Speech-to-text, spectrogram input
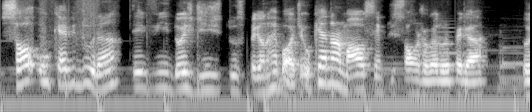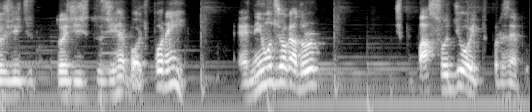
só o Kevin Durant teve dois dígitos pegando rebote, o que é normal sempre só um jogador pegar dois dígitos, dois dígitos de rebote. Porém, é, nenhum outro jogador tipo, passou de 8, por exemplo.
